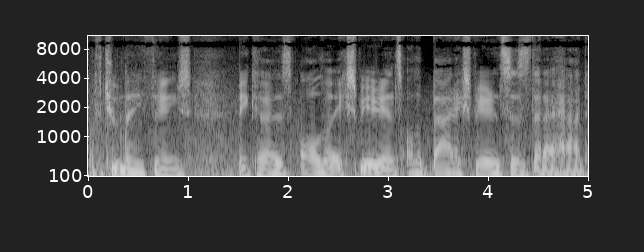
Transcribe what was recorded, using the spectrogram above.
of too many things because all the experience, all the bad experiences that I had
